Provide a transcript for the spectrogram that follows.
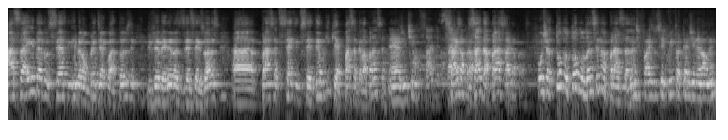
A saída é do Sesc de Ribeirão Preto, dia 14 de fevereiro, às 16 horas a Praça de 7 de Setembro, o que, que é? Passa pela praça? É, a gente Não, sai, sai, da praça. Sai da praça? Sai da praça. Poxa, todo, todo lance é na praça, né? A gente faz o circuito até a general, né?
